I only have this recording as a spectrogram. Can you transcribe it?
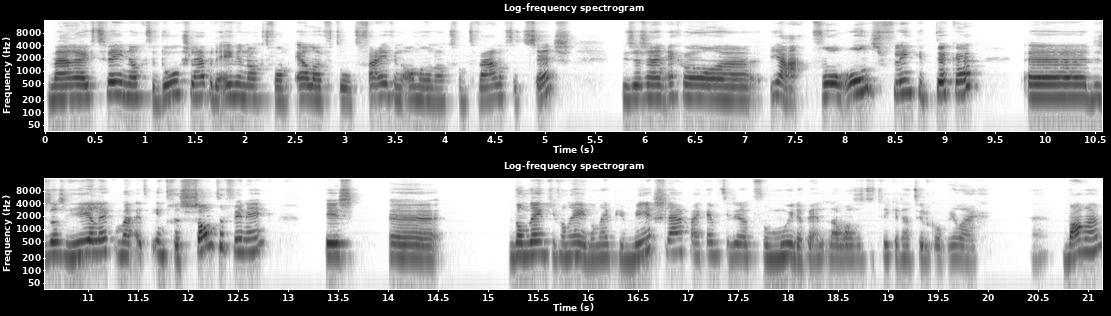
Maar hij heeft twee nachten doorgeslapen. De ene nacht van 11 tot 5 en de andere nacht van 12 tot 6. Dus er zijn echt wel, uh, ja, voor ons flinke tukken. Uh, dus dat is heerlijk. Maar het interessante vind ik, is, uh, dan denk je van, hé, hey, dan heb je meer slaap. Maar ik heb het idee dat ik vermoeider ben. Dan was het het weekend natuurlijk ook heel erg warm.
